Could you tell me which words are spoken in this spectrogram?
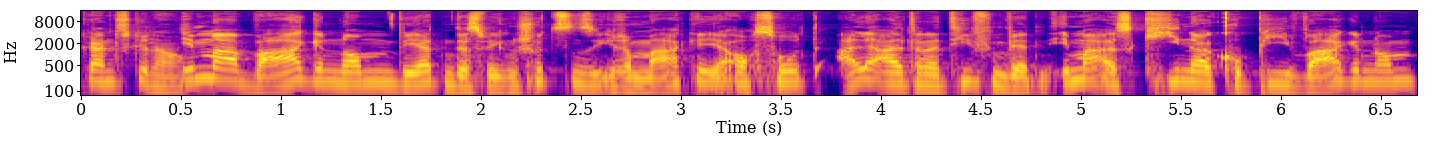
Ganz genau. immer wahrgenommen werden. Deswegen schützen sie ihre Marke ja auch so. Alle Alternativen werden immer als China-Kopie wahrgenommen.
